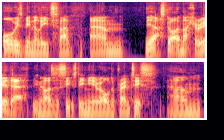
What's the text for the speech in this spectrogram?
always been a Leeds fan. Um, yeah, I started my career there. You know, as a 16 year old apprentice. Um,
